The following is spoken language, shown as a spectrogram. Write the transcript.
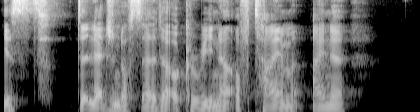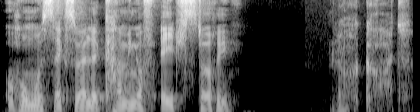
ist The Legend of Zelda Ocarina of Time eine homosexuelle Coming-of-Age-Story? Oh Gott.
